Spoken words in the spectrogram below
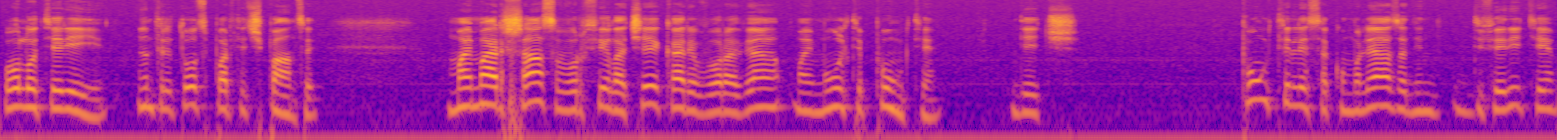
o loterie între toți participanții. Mai mari șanse vor fi la cei care vor avea mai multe puncte. Deci, punctele se acumulează din diferite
